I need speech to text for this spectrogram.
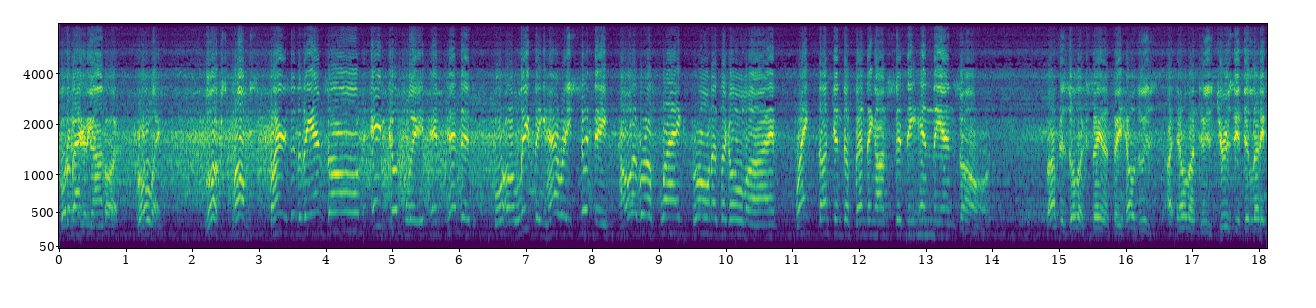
Quarterback They're gonna get Johnson rolling, looks, pumps, fires into the end zone. Incomplete, intended for a leaping Harry Sidney. However, a flag thrown at the goal line. Frank Duncan defending on Sidney in the end zone. Bob Niziolek saying that they held, to his, uh, held onto his jersey and didn't let him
